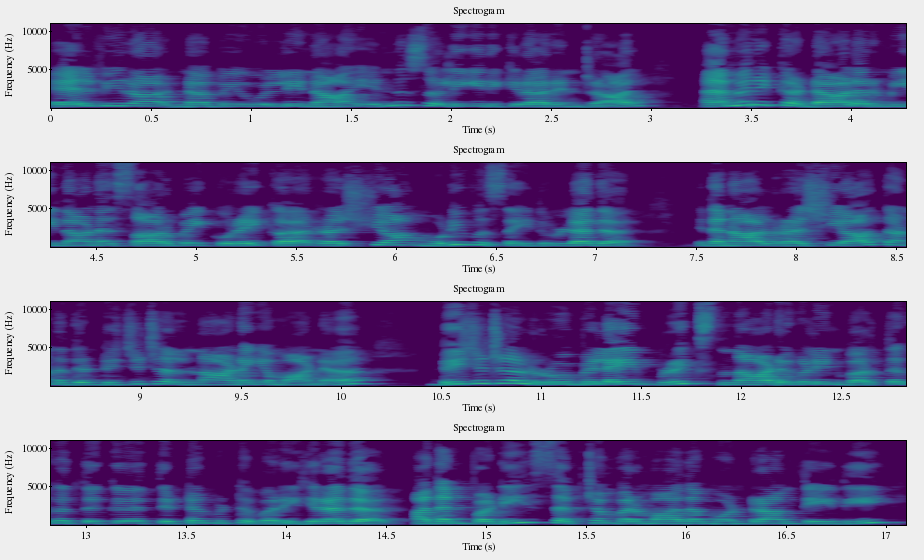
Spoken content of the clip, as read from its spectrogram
எல்விரா நபி உல்லினா என்ன சொல்லியிருக்கிறார் என்றால் அமெரிக்க டாலர் மீதான சார்பை குறைக்க ரஷ்யா முடிவு செய்துள்ளது. இதனால் ரஷ்யா தனது டிஜிட்டல் நாணயமான டிஜிட்டல் ரூபிலை பிரிக்ஸ் நாடுகளின் வர்த்தகத்துக்கு திட்டமிட்டு வருகிறது. அதன்படி செப்டம்பர் மாதம் ஒன்றாம் தேதி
